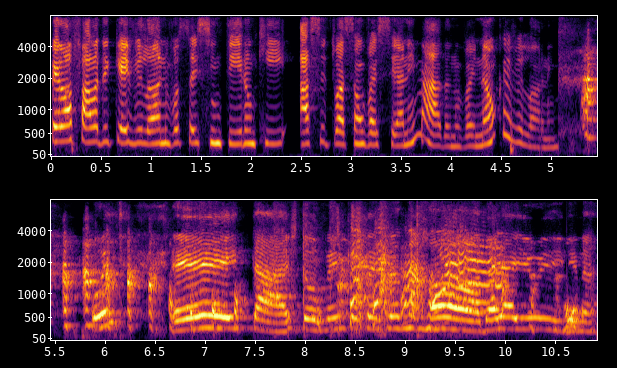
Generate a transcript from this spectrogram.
pela fala de Kevilane, vocês sentiram que a situação vai ser animada, não vai não, Kevilane? Oi? Eita, estou vendo que eu estou entrando na roda. Olha aí o Igna.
